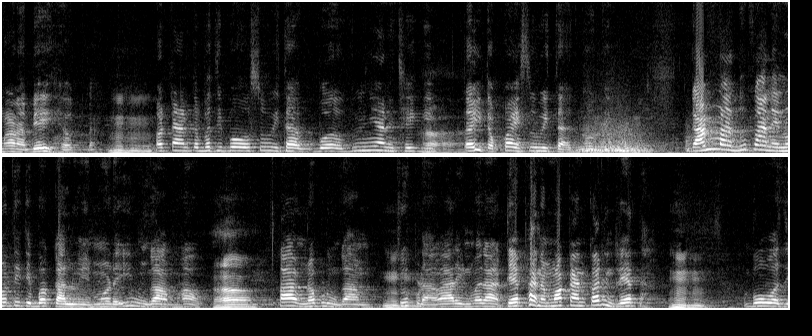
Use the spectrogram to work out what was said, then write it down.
માણા બે હકતા. અટાણ તો બધી બહુ સુવિધા દુનિયાની થઈ ગઈ. તઈ તો કઈ સુવિધા જ નહોતી. ગામમાં દુકાને નહોતી તે બકાલું એ મળે એવું ગામ હાવ. હાવ નબળું ગામ. ઝૂંપડા વારીને બધા ઢેફાને મકાન કરીને રહેતા. બહુ જ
